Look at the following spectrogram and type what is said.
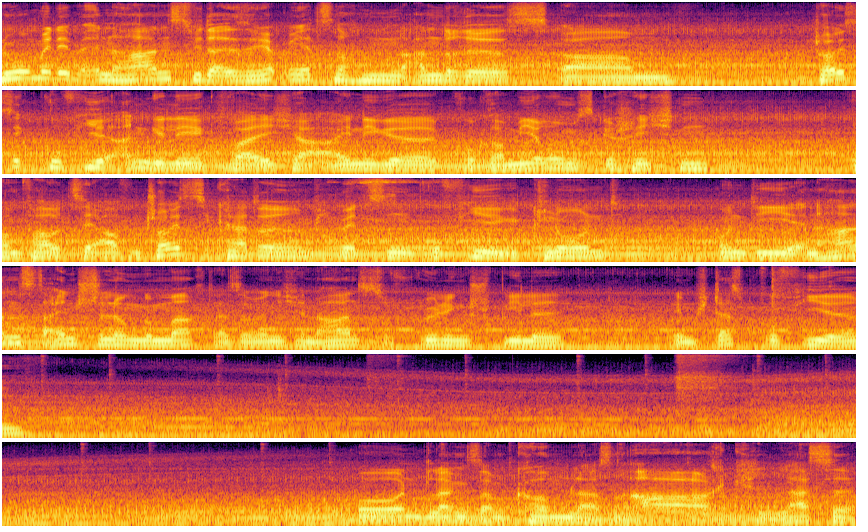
nur mit dem Enhanced wieder. Also ich habe mir jetzt noch ein anderes ähm, Joystick-Profil angelegt, weil ich ja einige Programmierungsgeschichten vom VC auf dem Joystick hatte. Habe ich mir jetzt ein Profil geklont und die Enhanced-Einstellung gemacht. Also wenn ich Enhanced zu Frühling spiele, nehme ich das Profil. Und langsam kommen lassen. Ach, klasse.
